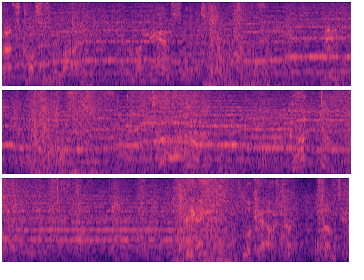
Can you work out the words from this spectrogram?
That's crossing the line. My hand slipped. Biggie, look out. Affirmative.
